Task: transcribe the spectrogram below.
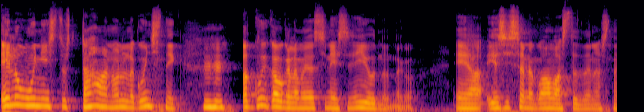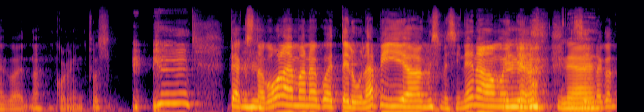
eluunistus, tahan olla kunstnik mm. -hmm. aga kui kaugele ma jõudsin Eestis, ei jõudnud nagu. ja, ja siis sa nagu avastad ennast nagu, et noh, kolmkümmend pluss peaks mm -hmm. nagu olema nagu, et elu läbi ja mis me siin enam onju mm. -hmm. Jaa. on nagu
